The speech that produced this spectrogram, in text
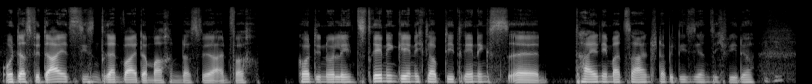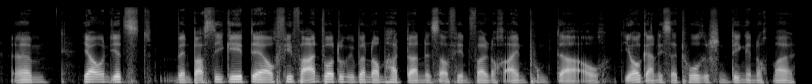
und dass wir da jetzt diesen Trend weitermachen, dass wir einfach kontinuierlich ins Training gehen. Ich glaube, die Trainingsteilnehmerzahlen stabilisieren sich wieder. Mhm. Ähm, ja, und jetzt, wenn Basti geht, der auch viel Verantwortung übernommen hat, dann ist auf jeden Fall noch ein Punkt da, auch die organisatorischen Dinge nochmal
